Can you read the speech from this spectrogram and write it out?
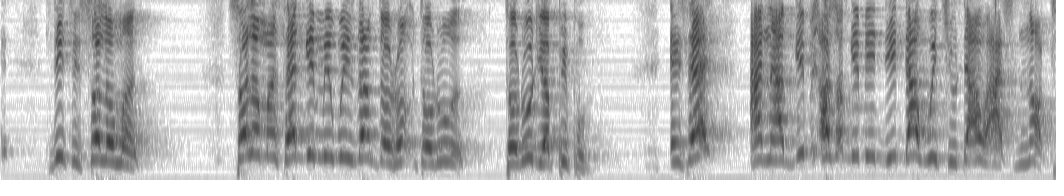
this is Solomon. Solomon said, Give me wisdom to, rule, to rule, to rule your people. He said, And I've given, also given thee that which you thou hast not.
